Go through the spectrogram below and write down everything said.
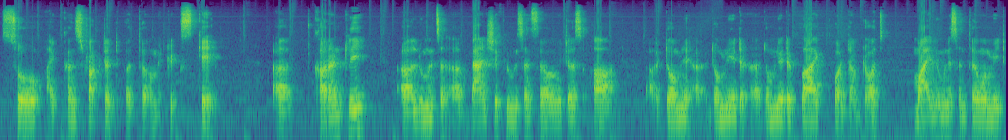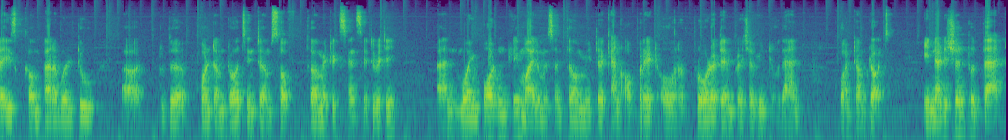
So I constructed a thermometric scale. Uh, currently uh, uh, band shift luminescence thermometers are uh, uh, dominated, uh, dominated by quantum dots. My luminescent thermometer is comparable to to the quantum dots in terms of thermometric sensitivity. And more importantly my luminescent thermometer can operate over a broader temperature window than quantum dots in addition to that,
